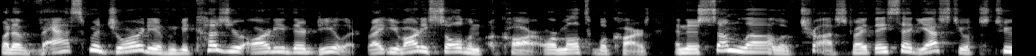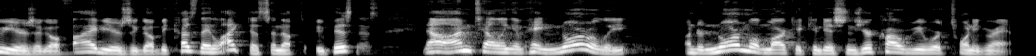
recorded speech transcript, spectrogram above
but a vast majority of them, because you're already their dealer, right? You've already sold them a car or multiple cars, and there's some level of trust, right? They said yes to us two years ago, five years ago, because they liked us enough to do business. Now I'm telling them, hey, normally under normal market conditions, your car would be worth 20 grand.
